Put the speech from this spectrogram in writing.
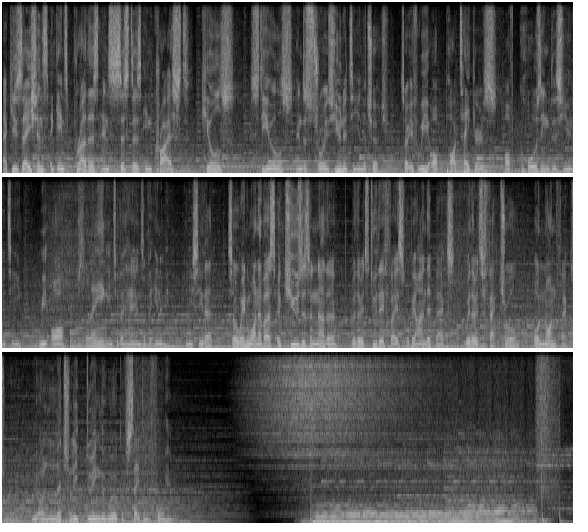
Accusations against brothers and sisters in Christ kills, steals, and destroys unity in the church. So if we are partakers of causing disunity, we are playing into the hands of the enemy. Can you see that? So when one of us accuses another, whether it's to their face or behind their backs, whether it's factual or non factual, we are literally doing the work of Satan for him.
